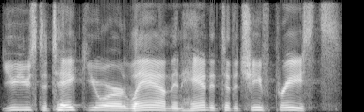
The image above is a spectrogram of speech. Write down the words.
you used to take your lamb and hand it to the chief priests,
